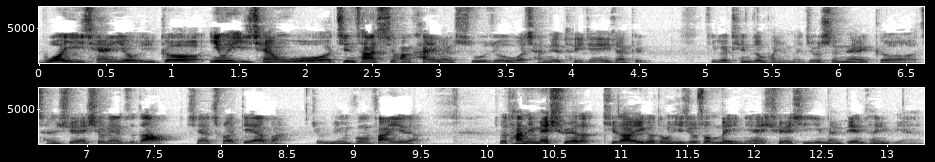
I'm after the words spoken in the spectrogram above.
我以前有一个，因为以前我经常喜欢看一本书，就我强烈推荐一下给这个听众朋友们，就是那个《程序员修炼之道》，现在出了第二版，就云峰翻译的。就它里面学的提到一个东西，就是说每年学习一门编程语言。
